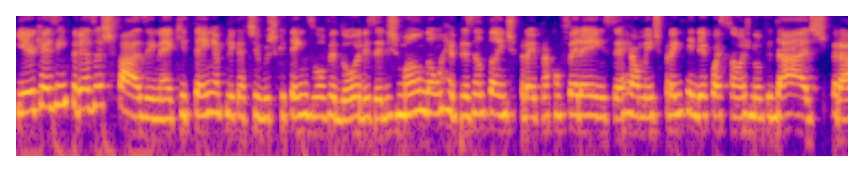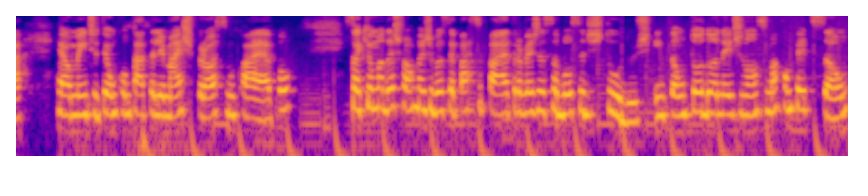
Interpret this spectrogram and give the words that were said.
E aí o que as empresas fazem, né? Que tem aplicativos, que tem desenvolvedores, eles mandam um representante para ir para a conferência, realmente para entender quais são as novidades, para realmente ter um contato ali mais próximo com a Apple. Só que uma das formas de você participar é através dessa bolsa de estudos. Então, todo ano eles lançam uma competição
